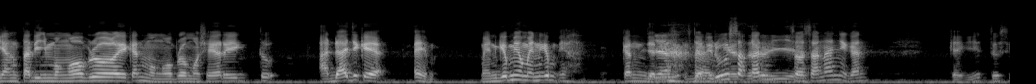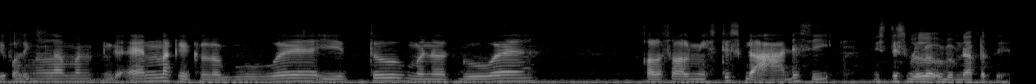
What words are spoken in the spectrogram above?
yang tadi mau ngobrol ya kan mau ngobrol mau sharing tuh ada aja kayak eh main game ya main game. Ya kan jadi Ya, jadi rusak kan iya. suasananya kan. Kayak gitu sih paling. Pengalaman nggak enak ya kalau gue itu menurut gue kalau soal mistis nggak ada sih. Mistis belum belum dapet ya?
